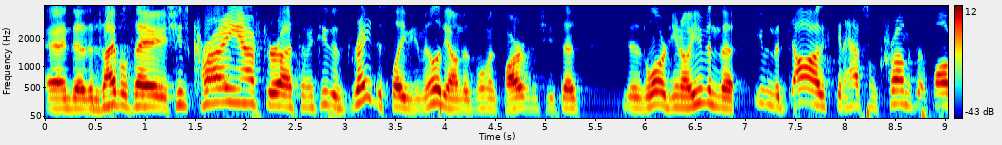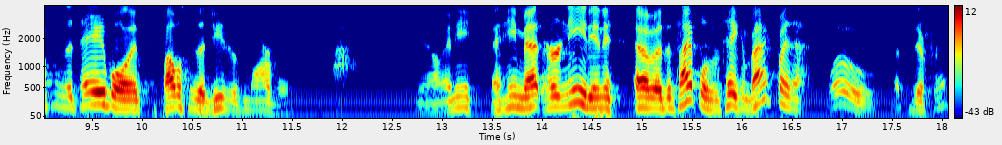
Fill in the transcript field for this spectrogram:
And uh, the disciples say, She's crying after us. And we see this great display of humility on this woman's part. And she says, she says, Lord, you know, even the, even the dogs can have some crumbs that fall from the table. And the Bible says that Jesus marveled. Wow. You know, and he, and he met her need. And uh, the disciples were taken back by that. Whoa, that's different.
